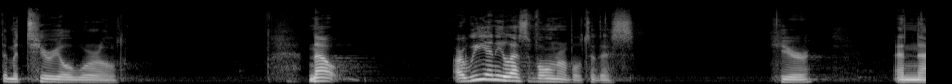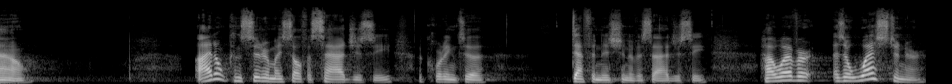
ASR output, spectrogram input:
the material world. Now, are we any less vulnerable to this here and now? I don't consider myself a Sadducee according to definition of a Sadducee. However, as a Westerner,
